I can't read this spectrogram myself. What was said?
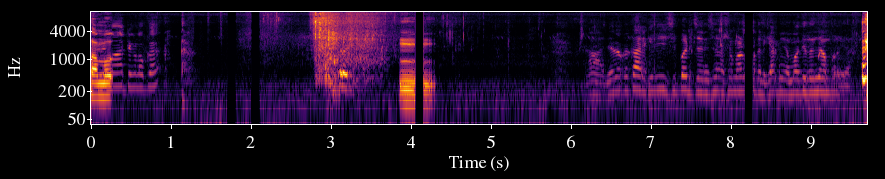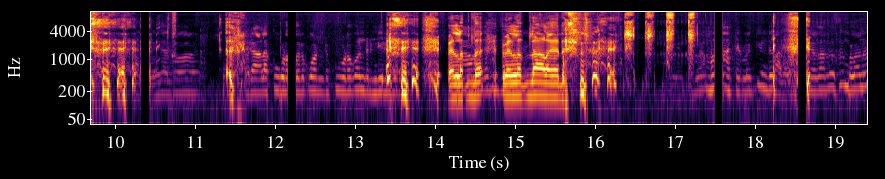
സംഭവം വെള്ളത്തിന്റെ വെള്ളത്തിലെ ആളെ മാറ്റങ്ങളൊക്കെ ഉണ്ട് വളരെ നല്ല സിമ്പിളാണ്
